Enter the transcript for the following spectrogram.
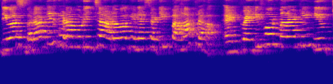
दिवसभरातील घडामोडींचा आढावा घेण्यासाठी पाहत रहा N twenty four Marathi news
